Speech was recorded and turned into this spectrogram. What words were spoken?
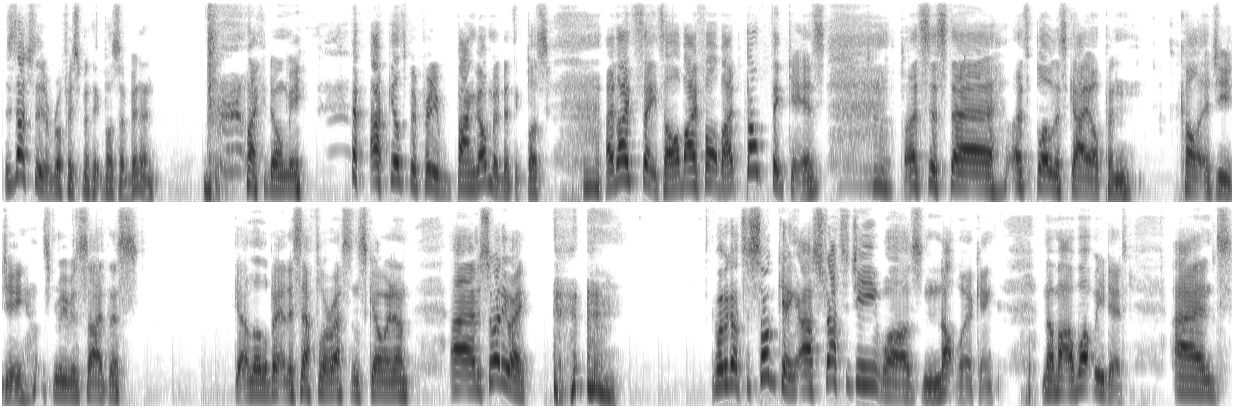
this is actually the roughest Mythic boss I've been in. like, you know me. Our guild's been pretty bang on with Mythic Plus. I'd like to say it's all my fault, but I don't think it is. Let's just, uh, let's blow this guy up and call it a GG. Let's move inside this. Get a little bit of this efflorescence going on. Um, so anyway, when we got to Sun King, our strategy was not working, no matter what we did. And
